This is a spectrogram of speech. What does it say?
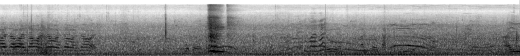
Awas, awas, awas, awas, awas, awas. Ke mana? Ayo.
